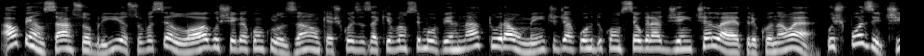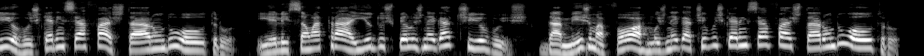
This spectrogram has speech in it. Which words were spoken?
Ao pensar sobre isso, você logo chega à conclusão que as coisas aqui vão se mover naturalmente de acordo com seu gradiente elétrico, não é? Os positivos querem se afastar um do outro, e eles são atraídos pelos negativos. Da mesma forma, os negativos querem se afastar um do outro,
